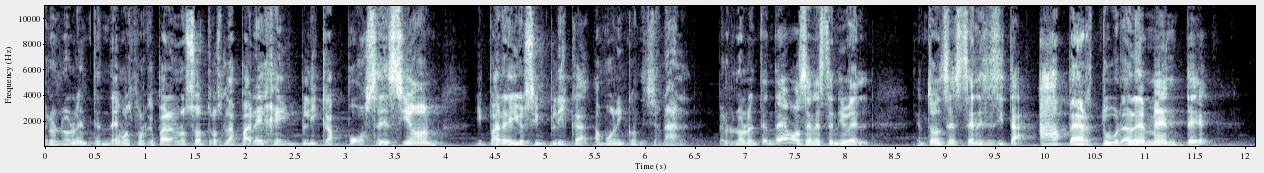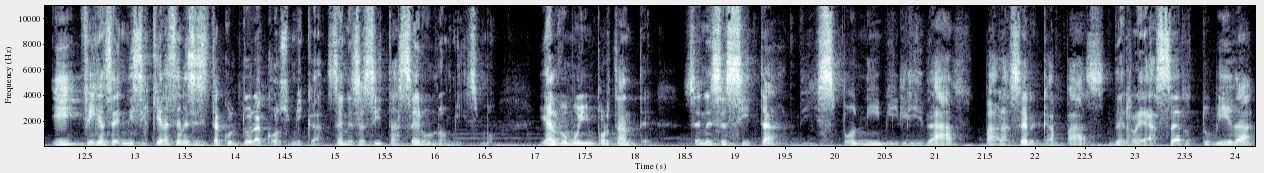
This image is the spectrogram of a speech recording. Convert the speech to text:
pero no lo entendemos porque para nosotros la pareja implica posesión y para ellos implica amor incondicional, pero no lo entendemos en este nivel. Entonces se necesita apertura de mente y fíjense, ni siquiera se necesita cultura cósmica, se necesita ser uno mismo. Y algo muy importante, se necesita disponibilidad para ser capaz de rehacer tu vida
